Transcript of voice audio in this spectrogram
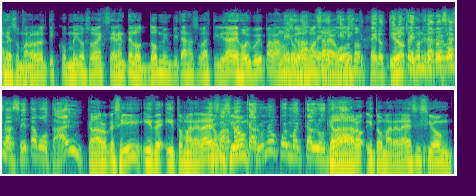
y Jesús Manuel Ortiz conmigo son excelentes. Los dos me invitan a sus actividades. Hoy voy para el anuncio de Juan Zaragoza. pero tienes no que entrar a esa caseta a votar. Claro que sí. Y, y tomaré la decisión. Vas a marcar uno, puedes marcar los dos. Claro, y tomaré la decisión.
